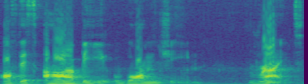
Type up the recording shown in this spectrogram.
of this RB1 gene. Right.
